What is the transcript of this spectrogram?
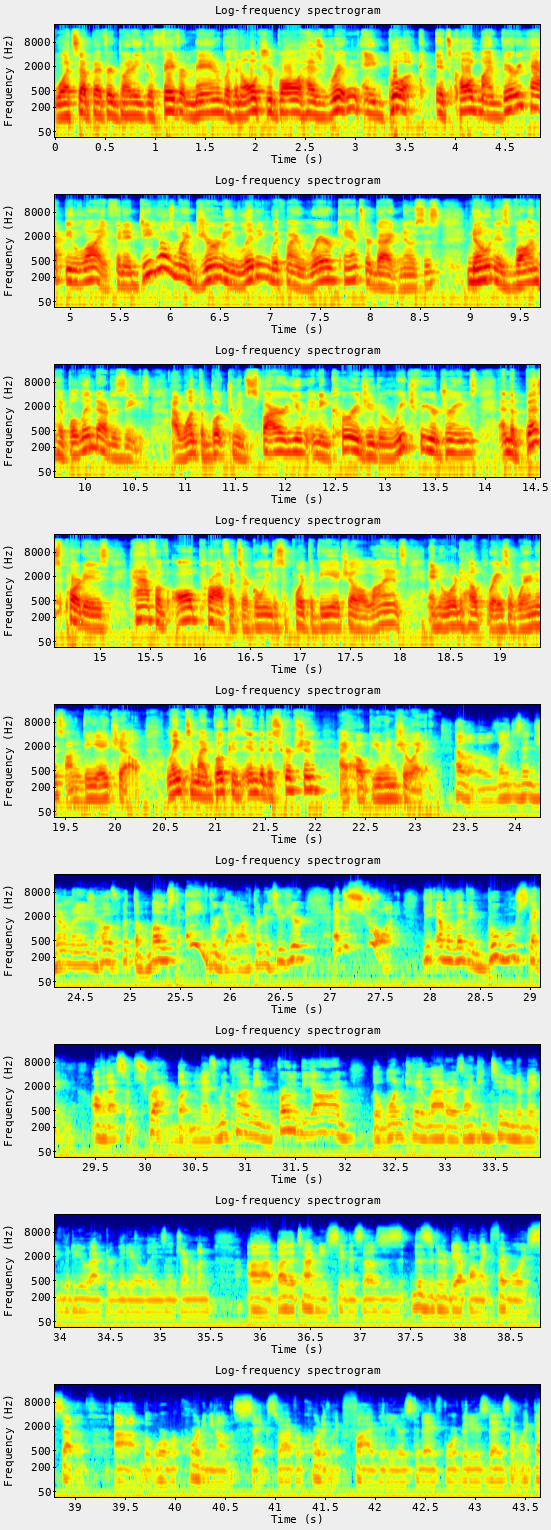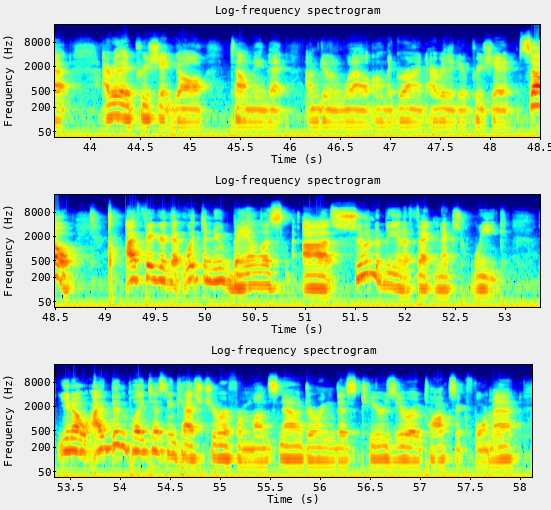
What's up, everybody? Your favorite man with an Ultra Ball has written a book. It's called My Very Happy Life, and it details my journey living with my rare cancer diagnosis known as von Hippel-Lindau disease. I want the book to inspire you and encourage you to reach for your dreams, and the best part is, half of all profits are going to support the VHL Alliance in order to help raise awareness on VHL. Link to my book is in the description. I hope you enjoy it. Hello, ladies and gentlemen, it is your host with the most, Avery LR32 here, and destroy the ever-living boo-boo stain off of that subscribe button as we climb even further beyond the 1K ladder as I continue to make video after video, ladies and gentlemen. Uh, by the time you see this, though, this is, is going to be up on like February 7th, uh, but we're recording it on the 6th, so I've recorded like five videos today, four videos a day, something like that. I really appreciate y'all telling me that I'm doing well on the grind. I really do appreciate it. So, I figured that with the new ban list uh, soon to be in effect next week, you know, I've been playtesting Kashtira for months now during this Tier 0 Toxic format,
